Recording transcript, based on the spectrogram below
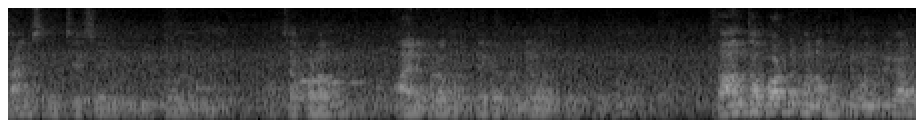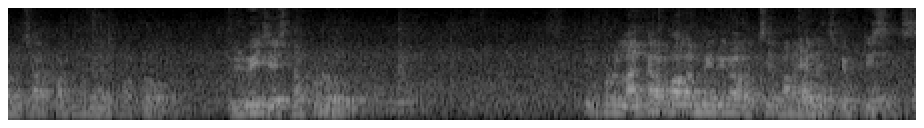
శాంక్షన్ ఇచ్చేసేయండి వీటిలోనే చెప్పడం. ఆయన కూడా ప్రత్యేక ధన్యవాదాలు తెలుపుతుంది దాంతోపాటు మన ముఖ్యమంత్రి గారు విశాఖపట్నం ఎయిర్పోర్ట్లో రివ్యూ చేసినప్పుడు ఇప్పుడు లంకలపాలెం మీదుగా వచ్చే మన ఎన్హెచ్ ఫిఫ్టీ సిక్స్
